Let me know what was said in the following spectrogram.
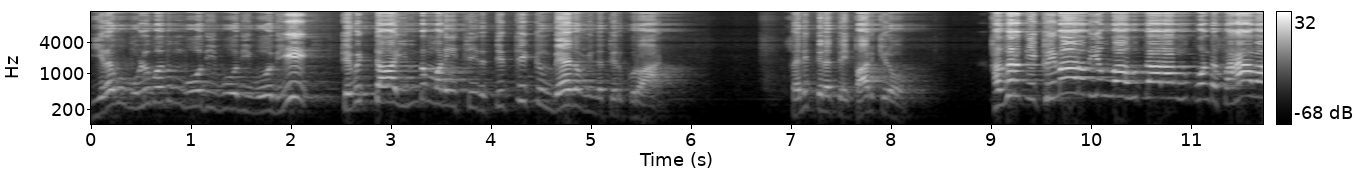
இரவு முழுவதும் ஓதி ஓதி ஓதி தெவிட்டா இன்பம் அடைய செய்து தித்திக்கும் வேதம் இந்த திருக்குர்ஆன். சரித்திரத்தை பார்க்கிறோம். ஹசரத் இக்ரிமா ரலியல்லாஹு தஆலா போன்ற சஹாபா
